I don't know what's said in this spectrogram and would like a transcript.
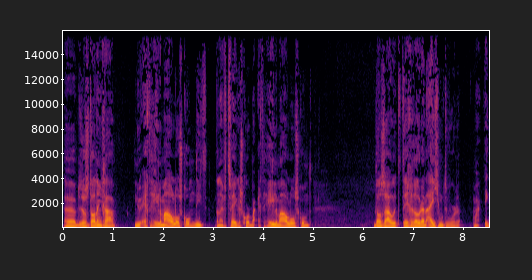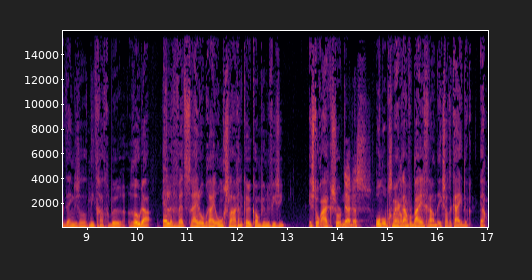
Uh, dus als Dallinga nu echt helemaal loskomt, niet dan even twee keer scoort, maar echt helemaal loskomt, dan zou het tegen Roda een eitje moeten worden. Maar ik denk dus dat dat niet gaat gebeuren. Roda, 11 wedstrijden op rij ongeslagen in de keukenkampioen-divisie. Is toch eigenlijk een soort ja, dat is... onopgemerkt aan voorbij gegaan. Ik zat te kijken. Ja,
